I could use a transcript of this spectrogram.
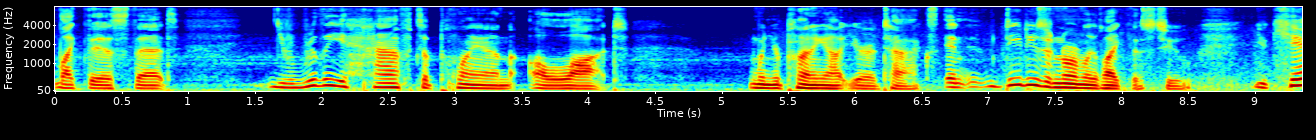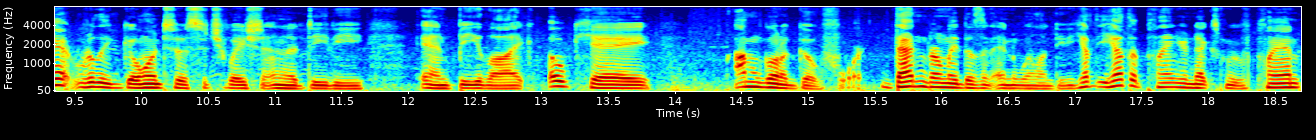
like this, that you really have to plan a lot when you're planning out your attacks. And DDs are normally like this too. You can't really go into a situation in a DD and be like, okay, I'm gonna go for it. That normally doesn't end well indeed. You have to, you have to plan your next move, plan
